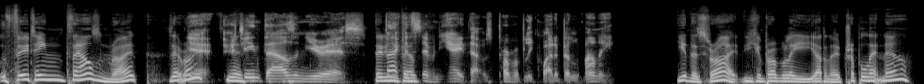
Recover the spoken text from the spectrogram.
Thirteen thousand, right? Is that right? Yeah, fifteen thousand US. Back in '78, that was probably quite a bit of money. Yeah, that's right. You can probably I don't know triple that now.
